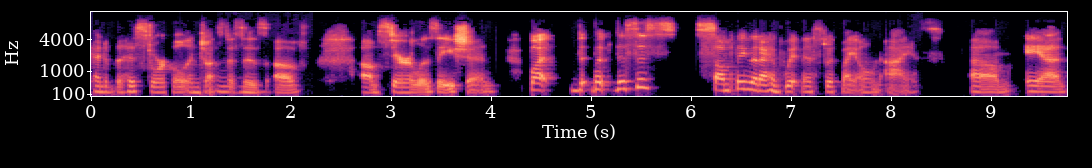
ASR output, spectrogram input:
kind of the historical injustices mm-hmm. of um, sterilization. But th- but this is something that I have witnessed with my own eyes, um, and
